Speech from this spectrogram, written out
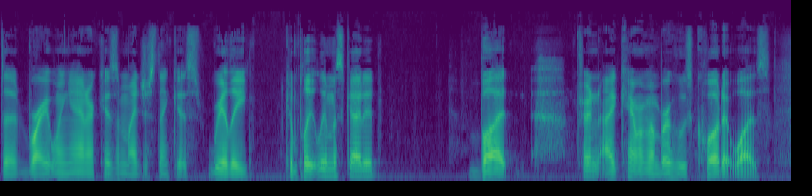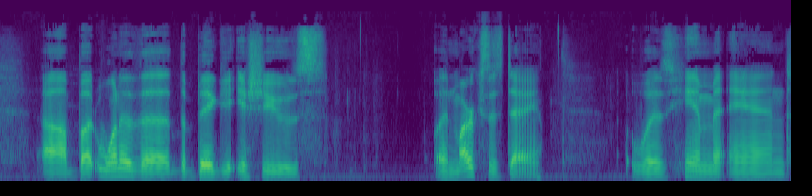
The right wing anarchism, I just think, is really completely misguided. But trying, I can't remember whose quote it was. Uh, but one of the, the big issues in Marx's day was him and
